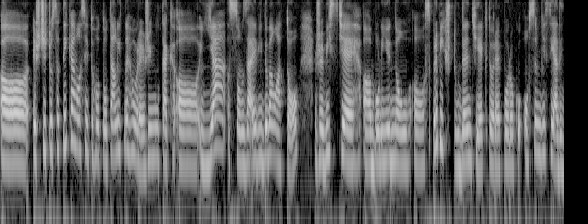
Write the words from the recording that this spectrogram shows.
uh, ešte čo sa týka vlastne toho totalitného režimu, tak uh, ja som zaevidovala to, že vy ste uh, boli jednou uh, z prvých študentiek, ktoré po roku 89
